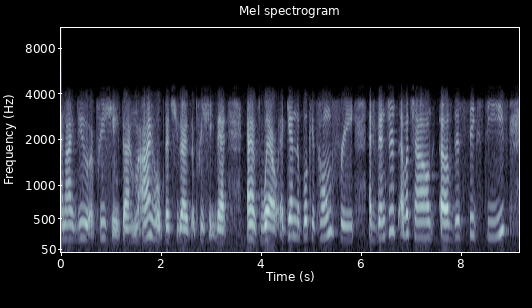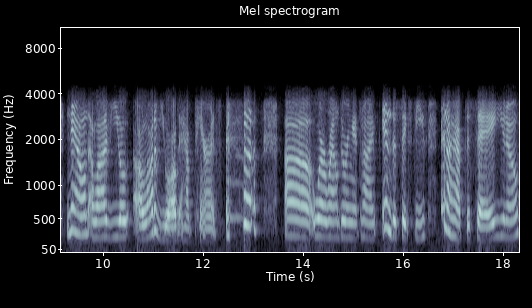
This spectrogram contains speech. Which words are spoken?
and I do appreciate that. I hope that you guys appreciate that as well. Again, the book is Home Free: Adventures of a Child of the '60s. Now, a lot of you, a lot of you all that have parents. uh, were around during that time in the 60s, and I have to say, you know,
